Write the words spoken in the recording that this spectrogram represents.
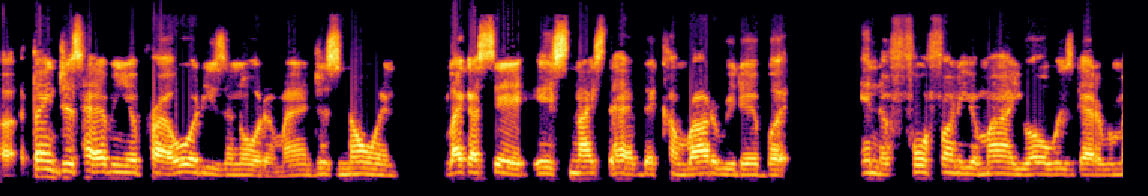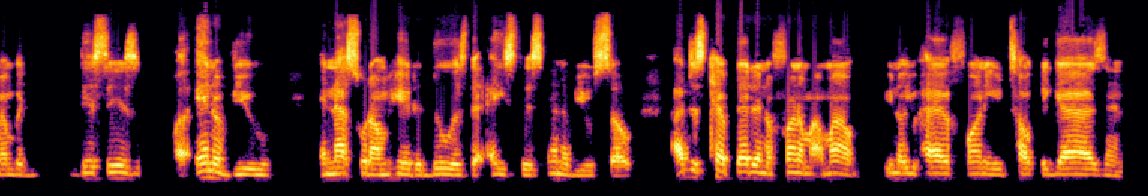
Uh, i think just having your priorities in order man. Just knowing like i said it's nice to have that camaraderie there but in the forefront of your mind you always got to remember this is an interview and that's what I'm here to do is to ace this interview. So I just kept that in the front of my mind. You know, you have fun and you talk to guys and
